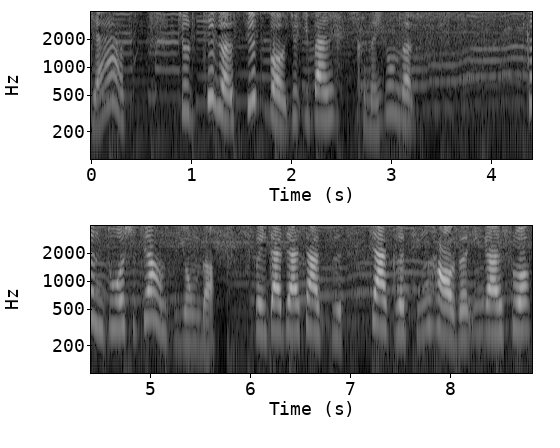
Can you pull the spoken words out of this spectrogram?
Yes，就这个 suitable 就一般可能用的更多是这样子用的，所以大家下次价格挺好的，应该说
